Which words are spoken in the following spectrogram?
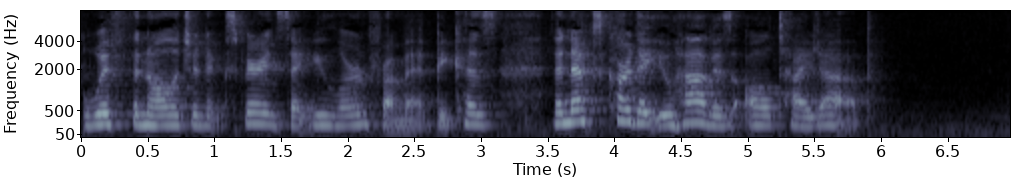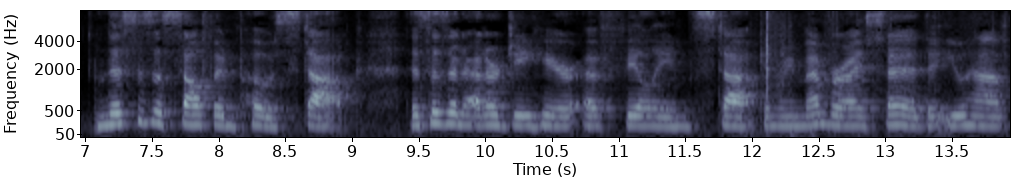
with the knowledge and experience that you learn from it because the next card that you have is all tied up. This is a self imposed stuck. This is an energy here of feeling stuck. And remember, I said that you have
